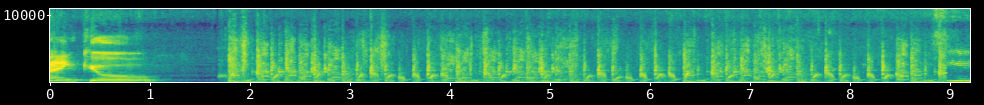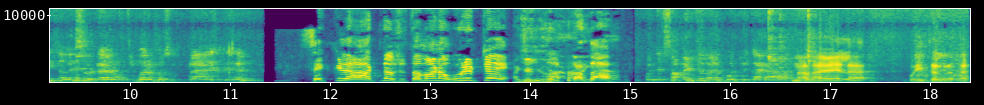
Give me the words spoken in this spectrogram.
தேங்க்யூ சொல்கிறேன் ரொம்ப ரொம்ப சூப்பராக இருக்கு. செக்கில ஆட்டின சுத்தமான உருட்டு. கொஞ்சம் சால்ட் வர போட்டிருக்காரா? நல்ல வேலை. பொய் சொல்றத.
